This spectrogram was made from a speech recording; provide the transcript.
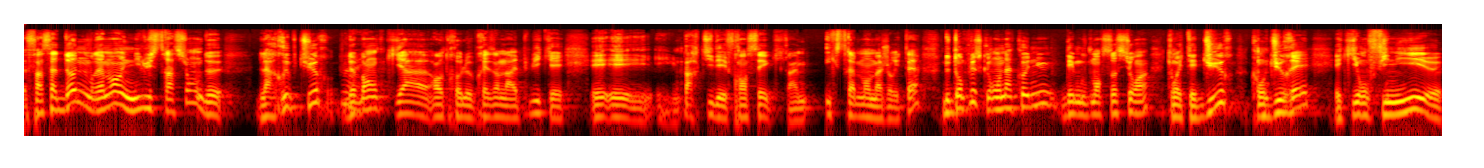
enfin ça donne vraiment une illustration de la rupture de Ouais. banque qu'il y a entre le président de la République et, et- et- et une partie des Français qui est quand même extrêmement majoritaire. D'autant plus qu'on a connu des mouvements sociaux hein, qui ont été durs, qui ont duré et qui ont fini, euh,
